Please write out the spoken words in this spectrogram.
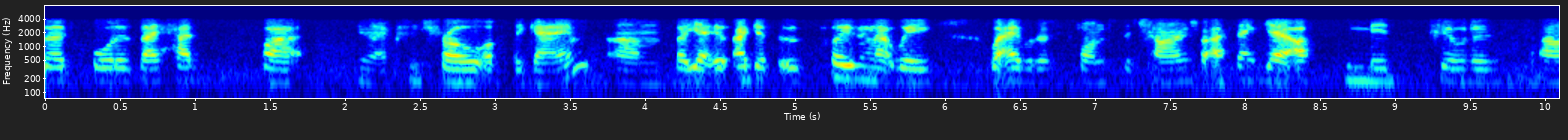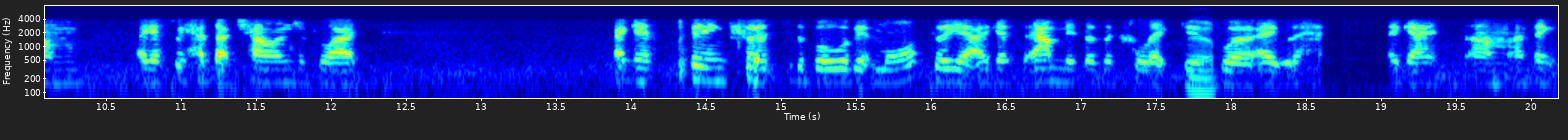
third quarters, they had quite you know control of the game. Um, but yeah, I guess it was pleasing that we were able to respond to the challenge. But I think yeah, us midfielders, um, I guess we had that challenge of like. I guess being first to the ball a bit more. So yeah, I guess our mids as a collective yep. were able to against. Um, I think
